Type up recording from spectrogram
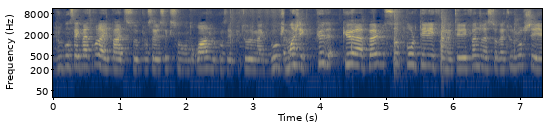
je vous conseille pas trop l'iPad pour ceux qui sont en droit, je vous conseille plutôt le MacBook. Moi j'ai que, que Apple sauf pour le téléphone. Le téléphone je resterai toujours chez,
